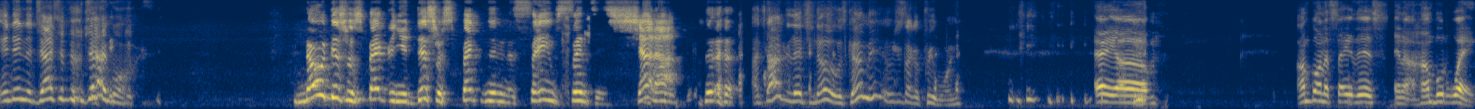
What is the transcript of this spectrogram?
And then the Jacksonville Jaguars. No disrespect, and you're disrespecting in the same sentence. Shut up. I tried to let you know it was coming. It was just like a pre-warning. Hey, um, I'm going to say this in a humbled way,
